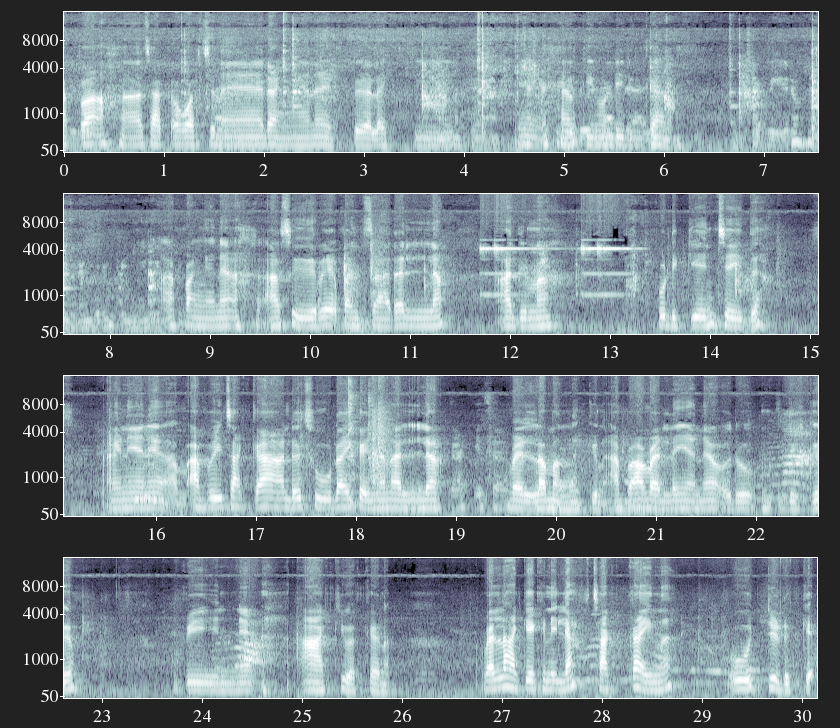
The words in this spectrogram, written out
അപ്പോൾ ചക്ക കുറച്ച് നേരം അങ്ങനെ ഇട്ട് ഇളക്കി ഇളക്കി കൊണ്ടിരിക്കുകയാണ് അപ്പം അങ്ങനെ ആ സീറ് പഞ്ചസാര എല്ലാം ആദ്യമേ കുടിക്കുകയും ചെയ്ത്. അങ്ങനെ അപ്പോൾ ഈ ചക്ക അത് ചൂടായി കഴിഞ്ഞാൽ നല്ല വെള്ളം വന്നിക്കണം. അപ്പോൾ ആ വെള്ളം ഞാൻ ഒരു ഇതിക്ക് പിന്നെ ആക്കി വെക്കണം. വെള്ളം ആക്കി വെക്കണില്ല. ചക്ക ഇന്ന് ഊറ്റിടുക്ക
